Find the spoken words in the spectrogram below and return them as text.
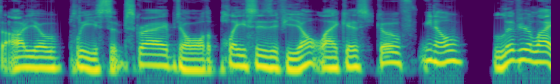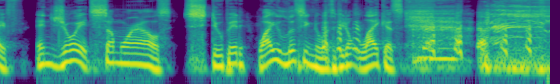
the audio, please subscribe to all the places. If you don't like us, go, you know, live your life, enjoy it somewhere else. Stupid. Why are you listening to us if you don't like us?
